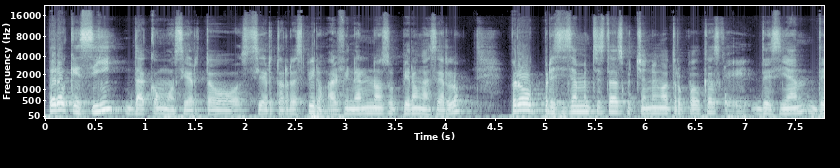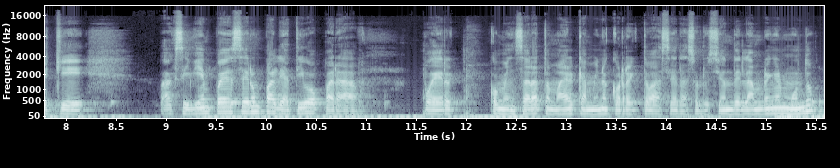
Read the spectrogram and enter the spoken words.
pero que sí da como cierto, cierto respiro. Al final no supieron hacerlo, pero precisamente estaba escuchando en otro podcast que decían de que ah, si bien puede ser un paliativo para poder comenzar a tomar el camino correcto hacia la solución del hambre en el mundo,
